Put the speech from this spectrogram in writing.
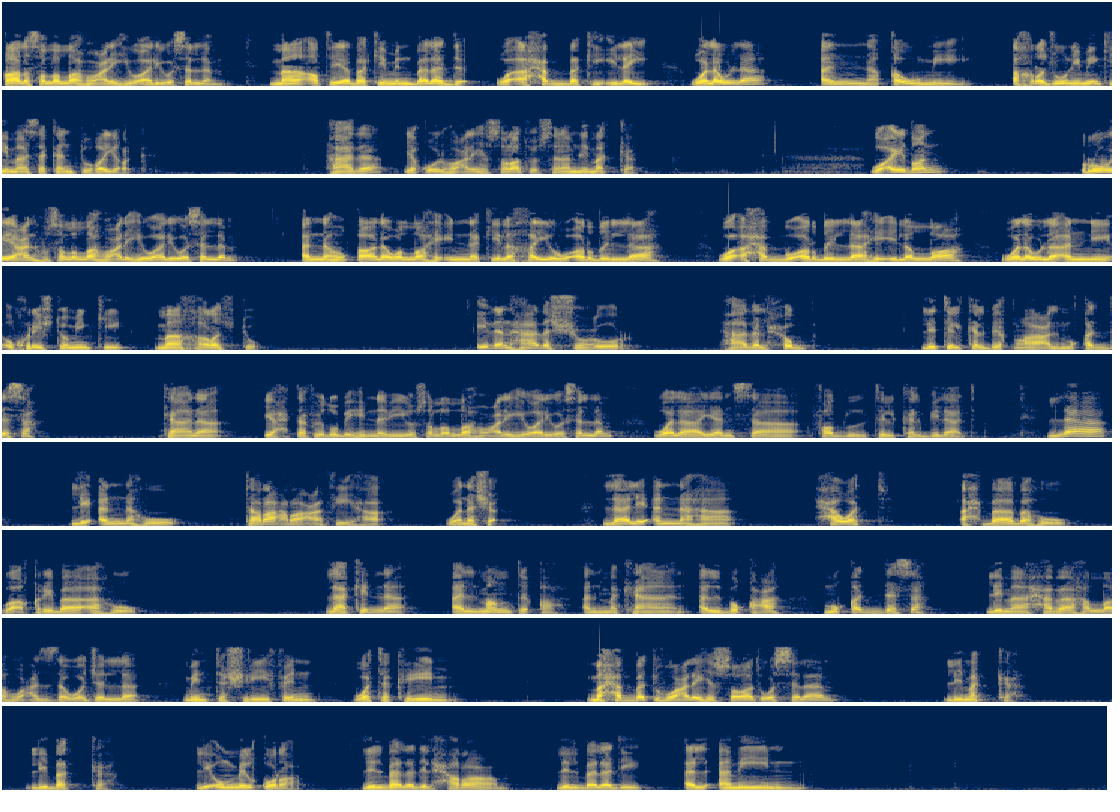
قال صلى الله عليه وآله وسلم ما أطيبك من بلد وأحبك إلي ولولا أن قومي أخرجوني منك ما سكنت غيرك. هذا يقوله عليه الصلاة والسلام لمكة. وأيضا روي عنه صلى الله عليه وآله وسلم أنه قال والله إنك لخير أرض الله وأحب أرض الله إلى الله ولولا أني أخرجت منك ما خرجت. إذا هذا الشعور هذا الحب لتلك البقاع المقدسة كان يحتفظ به النبي صلى الله عليه وآله وسلم ولا ينسى فضل تلك البلاد. لا لأنه ترعرع فيها ونشأ لا لأنها حوت أحبابه وأقرباءه لكن المنطقة المكان البقعة مقدسة لما حباها الله عز وجل من تشريف وتكريم. محبته عليه الصلاة والسلام لمكة لبكة لأم القرى للبلد الحرام للبلد الأمين.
